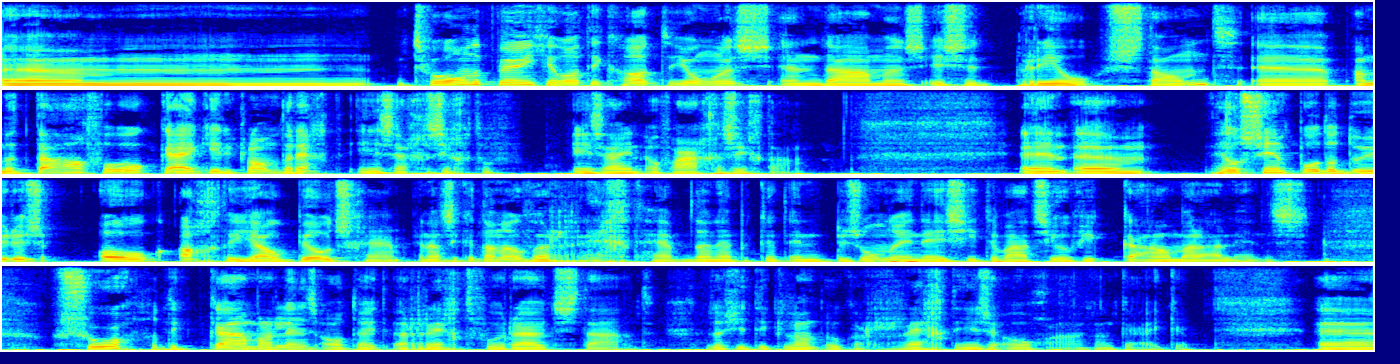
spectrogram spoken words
Um, het volgende puntje wat ik had, jongens en dames, is het brilstand. Uh, aan de tafel kijk je de klant recht in zijn gezicht of in zijn of haar gezicht aan. En um, heel simpel, dat doe je dus ook achter jouw beeldscherm. En als ik het dan over recht heb, dan heb ik het in het bijzonder in deze situatie over je cameralens. Zorg dat de cameralens altijd recht vooruit staat. Zodat je de klant ook recht in zijn ogen aan kan kijken. Uh,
